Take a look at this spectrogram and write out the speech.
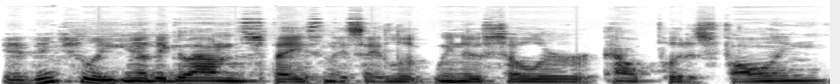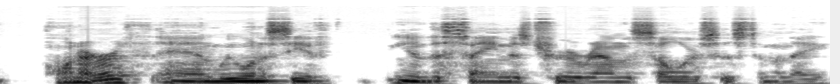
eventually, you know, they go out into space and they say, look, we know solar output is falling on Earth and we want to see if, you know, the same is true around the solar system. And they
